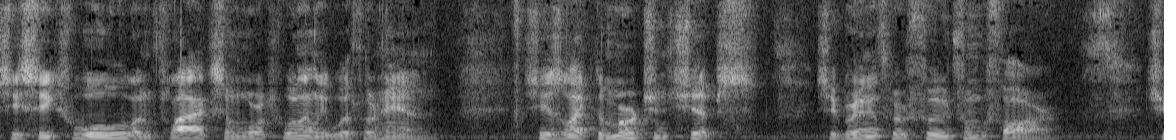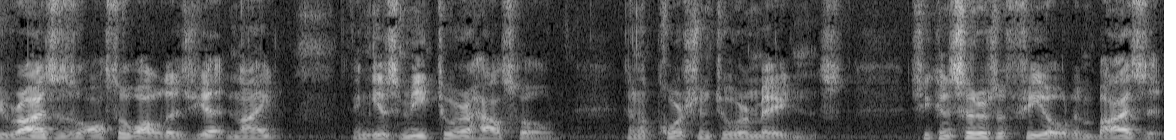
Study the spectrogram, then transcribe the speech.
She seeks wool and flax and works willingly with her hand. She is like the merchant ships. She bringeth her food from afar. She rises also while it is yet night, and gives meat to her household, and a portion to her maidens. She considers a field and buys it.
